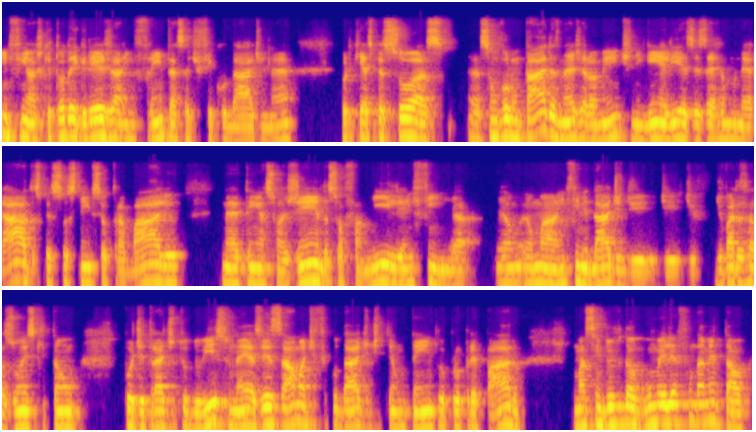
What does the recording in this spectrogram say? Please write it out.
enfim, acho que toda igreja enfrenta essa dificuldade, né? Porque as pessoas uh, são voluntárias, né, geralmente, ninguém ali às vezes é remunerado, as pessoas têm o seu trabalho, né, têm a sua agenda, a sua família, enfim, é, é, é uma infinidade de, de, de, de, várias razões que estão por detrás de tudo isso, né, às vezes há uma dificuldade de ter um tempo para o preparo, mas sem dúvida alguma ele é fundamental.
